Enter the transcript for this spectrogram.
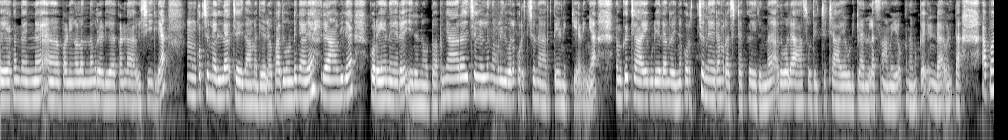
വേഗം തന്നെ പണികളൊന്നും റെഡിയാക്കേണ്ട ആവശ്യമില്ല. കുറച്ച് മെല്ലെ ചെയ്താൽ മതിയല്ലോ. അപ്പോൾ അതുകൊണ്ട് ഞാൻ രാവിലെ കുറേ നേരം ഇരുന്നു കേട്ടോ. അപ്പോൾ ഞായറാഴ്ചകളിൽ നമ്മൾ ഇതുപോലെ കുറച്ച് നേരത്തെ എണിക്കുകയാണെങ്കിൽ നമുക്ക് ചായ കുടിയെല്ലാം കഴിഞ്ഞ് കുറച്ച് നേരം റെസ്റ്റൊക്കെ ഇരുന്ന് അതുപോലെ ആസ്വദിച്ച് ചായ കുടിക്കാനുള്ള സമയമൊക്കെ നമുക്ക് ഉണ്ടാവും കേട്ടോ. അപ്പോൾ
